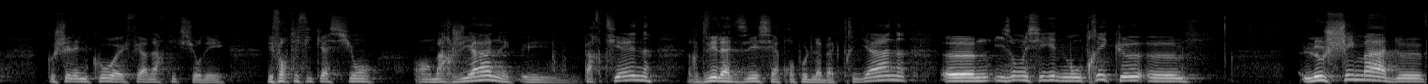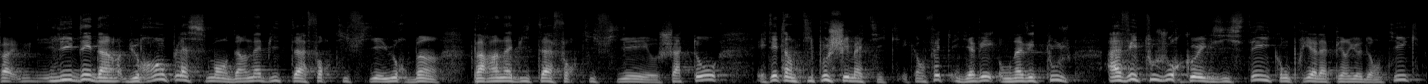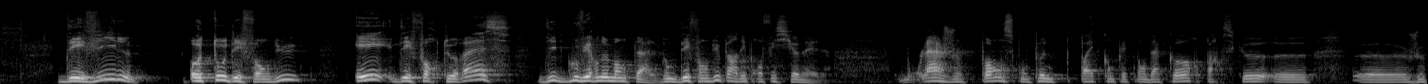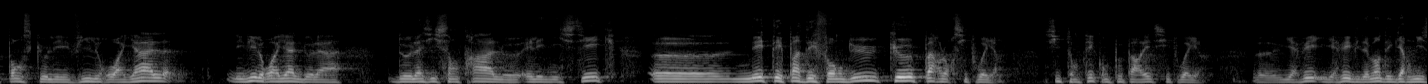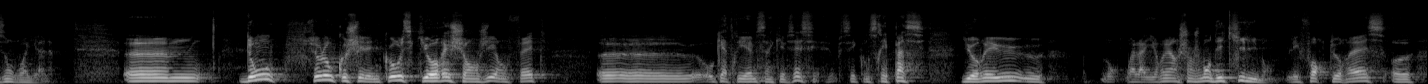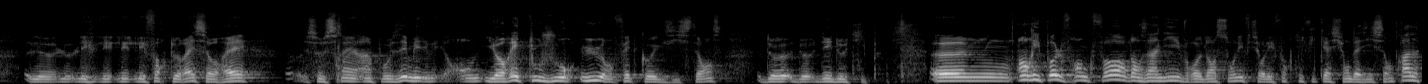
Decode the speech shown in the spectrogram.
Kochelenko avait fait un article sur des, fortifications en Margiane et, et Parthienne. Dveladze, c'est à propos de la Bactriane. ils ont essayé de montrer que le schéma de, l'idée du remplacement d'un habitat fortifié urbain par un habitat fortifié château était un petit peu schématique et qu'en fait il y avait, on avait, avait toujours coexisté, y compris à la période antique, des villes autodéfendues et des forteresses dites gouvernementales, donc défendues par des professionnels. Bon, là, je pense qu'on peut ne pas être complètement d'accord parce que euh, euh, je pense que les villes royales, les villes royales de l'Asie centrale euh, hellénistique n'étaient pas défendues que par leurs citoyens, si tant est qu'on peut parler de citoyens. il, y avait, il, y avait, évidemment des garnisons royales. Donc, selon Kochelenko, ce qui aurait changé en fait au 4e, 5e siècle, c'est qu'on serait pas, il y aurait eu, bon, voilà, il y aurait un changement d'équilibre. Les forteresses les, forteresses auraient, se seraient imposées, mais il y aurait toujours eu en fait coexistence des deux types. Euh, Henri-Paul Francfort, dans un livre, dans son livre sur les fortifications d'Asie centrale,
